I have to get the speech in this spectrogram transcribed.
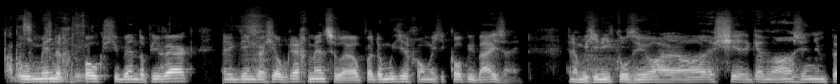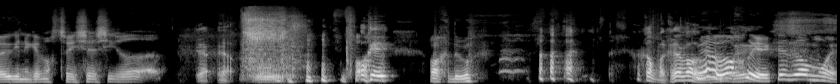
Ja, is hoe minder gefocust je bent op je werk. En ik denk als je oprecht mensen wil helpen, dan moet je er gewoon met je kopje bij zijn. En dan moet je niet continu, oh, oh, shit, ik heb wel zin in peuk en ik heb nog twee sessies. Ja, ja. Oké. Wat gedoe. grappig hè? Wel. Ja, wel goed. Ik vind het wel mooi.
